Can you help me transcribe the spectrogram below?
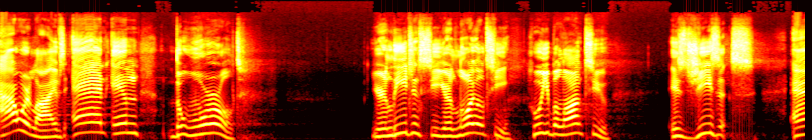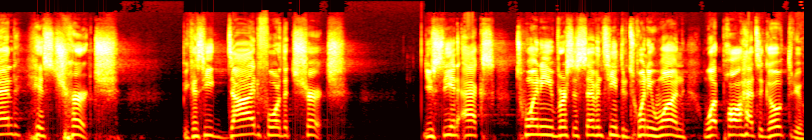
our lives and in the world your allegiance, your loyalty, who you belong to is Jesus and his church because he died for the church. You see in Acts 20, verses 17 through 21, what Paul had to go through.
